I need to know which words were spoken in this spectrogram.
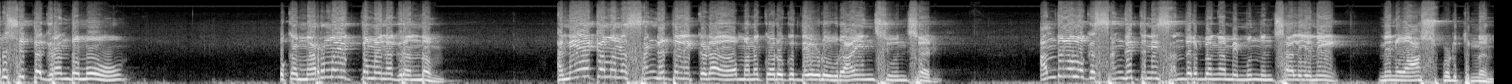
పరిశుద్ధ గ్రంథము ఒక మర్మయుక్తమైన గ్రంథం. అనేకమైన సంగతులు ఇక్కడ మన కొరకు దేవుడు వ్రాయించి ఉంచాడు. అందులో ఒక సంగతిని సందర్భంగా మీ ముందు ఉంచాలి అని నేను ఆశపడుతున్నాను.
